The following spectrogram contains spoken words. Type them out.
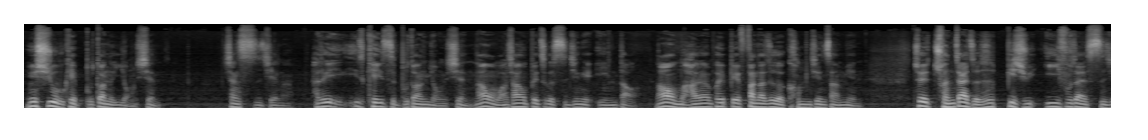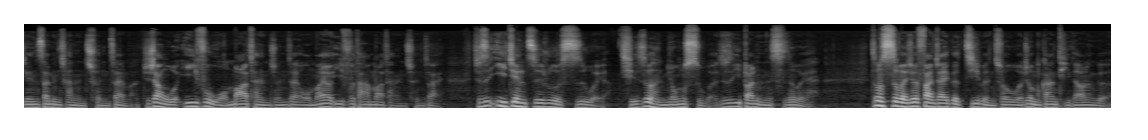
因为虚无可以不断的涌现，像时间啊，它就一直可以一直不断涌现，然后我们马上会被这个时间给引导，然后我们好像会被放在这个空间上面，所以存在者是必须依附在时间上面才能存在嘛，就像我依附我妈才能存在，我妈要依附她妈才能存在，就是意见之路的思维啊，其实这很庸俗啊，就是一般人的思维，这种思维就犯下一个基本错误，就我们刚刚提到那个，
